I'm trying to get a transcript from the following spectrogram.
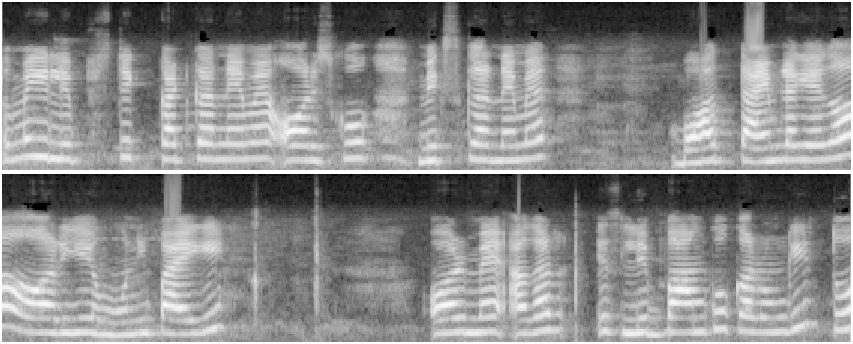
तो मैं ये लिपस्टिक कट करने में और इसको मिक्स करने में बहुत टाइम लगेगा और ये हो नहीं पाएगी। और मैं अगर इस लिप बाम को करूँगी तो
